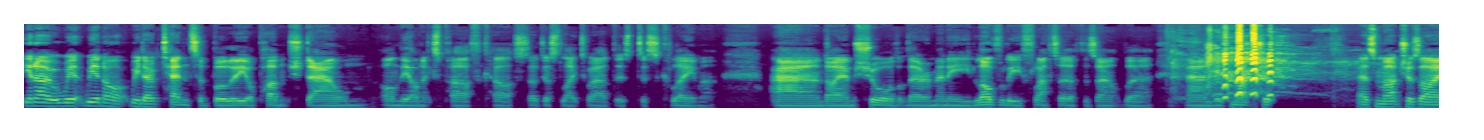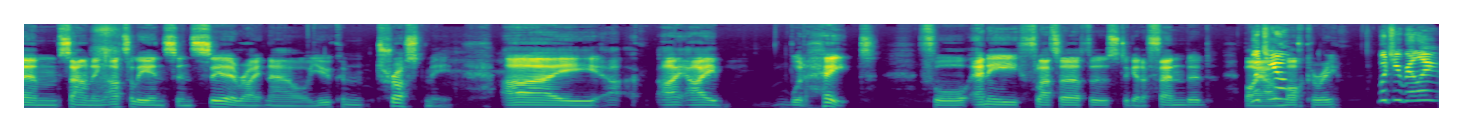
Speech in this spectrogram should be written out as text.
You know, we're we're not. We don't tend to bully or punch down on the Onyx Path cast. I'd just like to add this disclaimer. And I am sure that there are many lovely flat earthers out there. And as much as, as much as I am sounding utterly insincere right now, you can trust me. I uh, I I would hate for any flat earthers to get offended by Would our you? mockery. would you really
